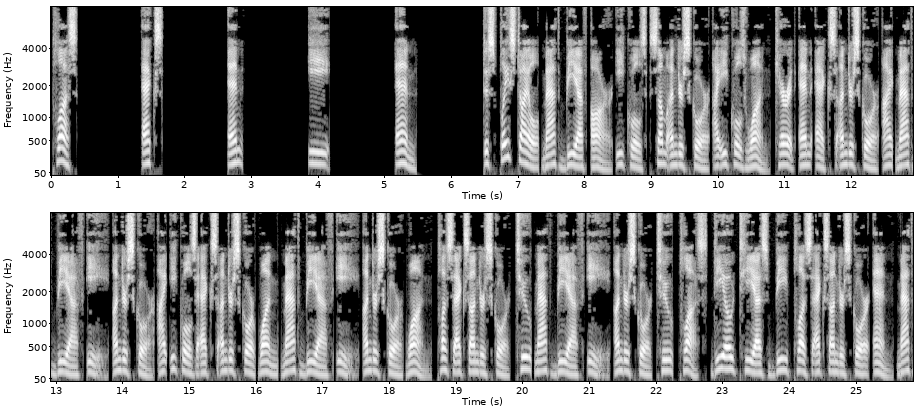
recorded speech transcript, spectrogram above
plus x n e n. Display style Math R equals sum underscore I equals one caret N X underscore I Math E underscore I equals X underscore one Math E underscore one plus X underscore two Math BF E underscore two plus DOTS B plus X underscore N Math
